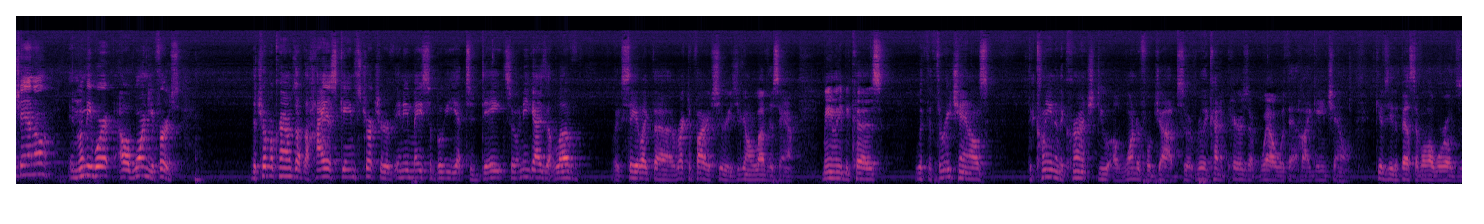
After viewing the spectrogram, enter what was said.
Channel. And let me work, I'll warn you first. The Triple Crowns have the highest gain structure of any Mesa Boogie yet to date. So any guys that love, like say like the Rectifier series, you're to love this amp. Mainly because with the three channels, the clean and the crunch do a wonderful job. So it really kind of pairs up well with that high gain channel. Gives you the best of all worlds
